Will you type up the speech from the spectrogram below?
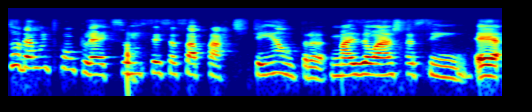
tudo é muito complexo. Eu não sei se essa parte entra, mas eu acho assim. É,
